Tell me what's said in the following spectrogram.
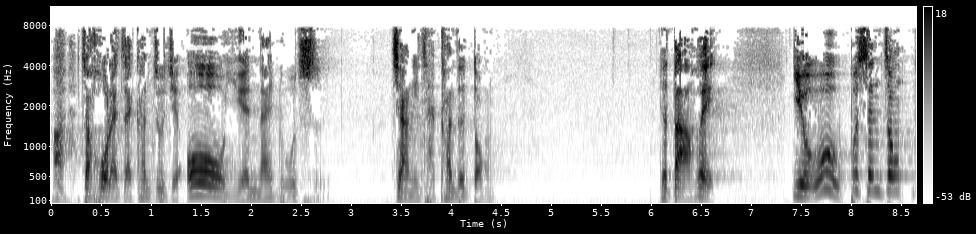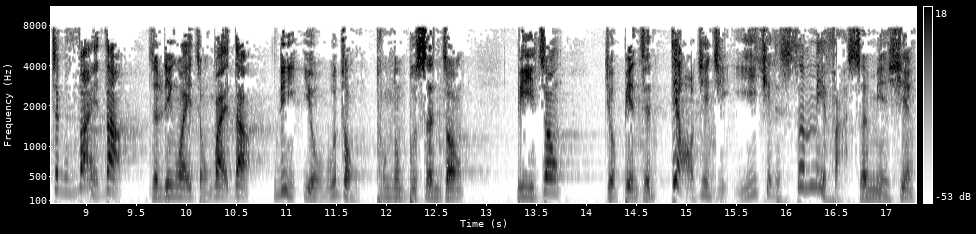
啊，再后来再看注解，哦，原来如此，这样你才看得懂。的大会。有无不生中，这个外道，这另外一种外道，立有无种，通通不生中，比中就变成掉进去一切的生灭法、生灭性。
